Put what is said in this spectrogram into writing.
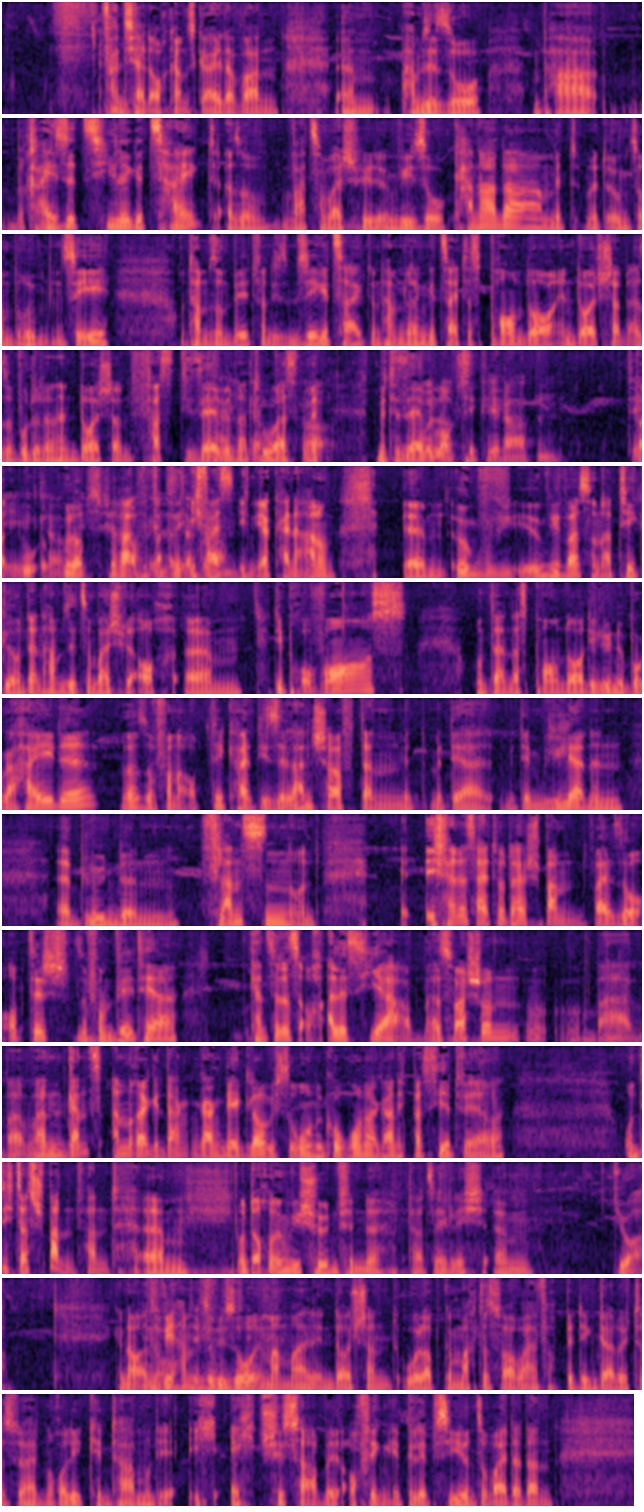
fand ich halt auch ganz geil. Da waren, ähm, haben sie so ein paar Reiseziele gezeigt. Also war zum Beispiel irgendwie so Kanada mit, mit irgendeinem so berühmten See und haben so ein Bild von diesem See gezeigt und haben dann gezeigt, das Pendant in Deutschland, also wo du dann in Deutschland fast dieselbe ja, Natur glaub, hast mit, mit derselben Urlaubspiraten. Optik. Urlaubspiraten, ich, ich, weiß, ich, ja, keine Ahnung. Ähm, irgendwie, irgendwie war es so ein Artikel und dann haben sie zum Beispiel auch ähm, die Provence und dann das Pendant, die Lüneburger Heide, ne, so von der Optik halt diese Landschaft, dann mit, mit der, mit dem lilanen, äh, blühenden Pflanzen und äh, ich fand es halt total spannend, weil so optisch, so vom Bild her, kannst du das auch alles hier haben. Das also war schon, war, war, war ein ganz anderer Gedankengang, der, glaube ich, so ohne Corona gar nicht passiert wäre. Und ich das spannend fand ähm, und auch irgendwie schön finde, tatsächlich. Ähm, ja. Genau, also ja, wir haben definitiv. sowieso immer mal in Deutschland Urlaub gemacht. Das war aber einfach bedingt dadurch, dass wir halt ein Rollikind haben und ich echt Schiss habe, auch wegen Epilepsie und so weiter, dann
